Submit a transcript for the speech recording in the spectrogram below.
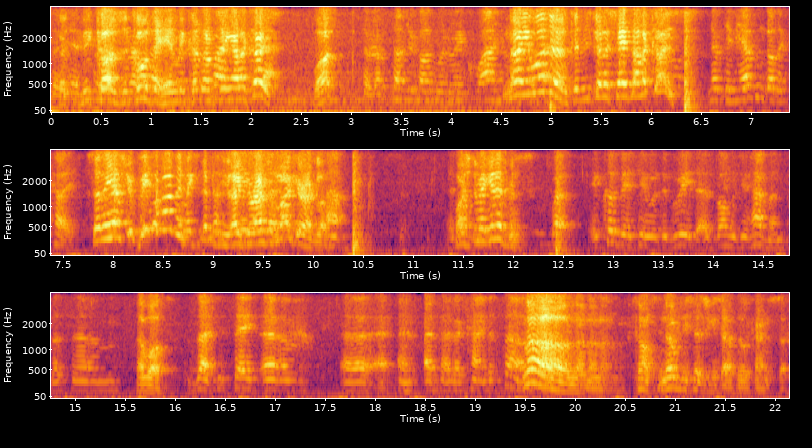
So But yes, because so according to him, because I'm saying require Alakos. him What? to do. So Rav Sadigon would require him No, he wouldn't, because he's going to say it Alakos. No, but if he hasn't got a case. So then he has to repeat the about it. Makes a difference. You like your Raglo, like your Raglo. Ah. Why should it make a difference? Well, it could be that he would agree that as long as you haven't, that um, Uh, what? that you say um, uh, as a kind of sound. No, no, no, no. no. Can't, nobody says you can say that kind of stuff.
